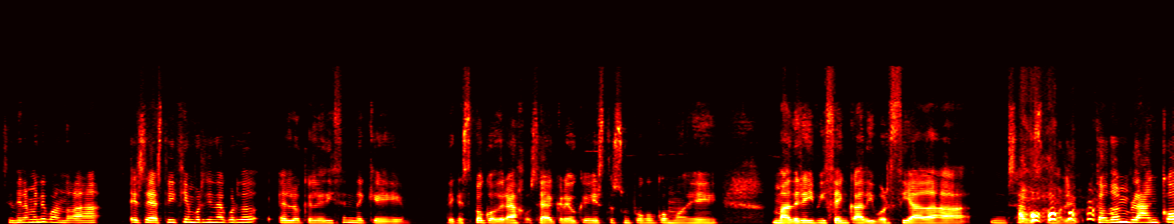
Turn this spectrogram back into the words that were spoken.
sinceramente, cuando ha, o sea, estoy 100% de acuerdo en lo que le dicen de que, de que es poco drag. O sea, creo que esto es un poco como de madre ibicenca divorciada, ¿sabes? Como le- todo en blanco.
